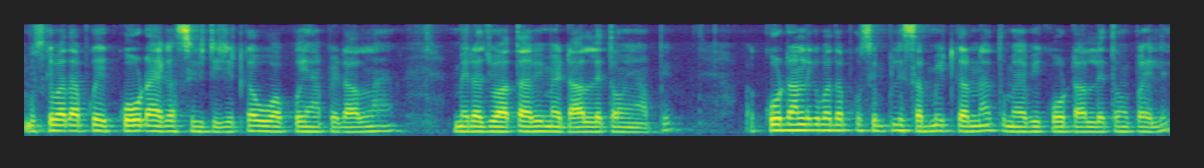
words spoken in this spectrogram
उसके बाद आपको एक कोड आएगा, सिक्स डिजिट का, वो आपको यहाँ पे डालना है। मेरा जो आता है, अभी मैं डाल लेता हूँ यहाँ पे। कोड डालने के बाद आपको सिंपली सबमिट करना है तो मैं अभी कोड डाल लेता हूँ पहले।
